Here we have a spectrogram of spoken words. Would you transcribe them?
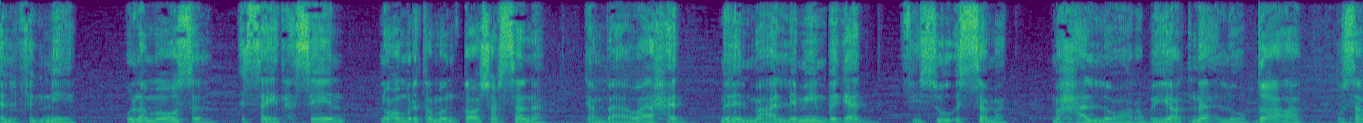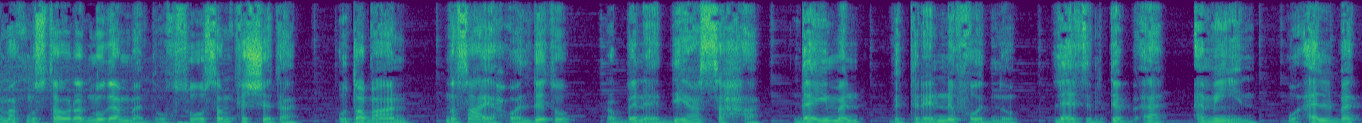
ألف جنيه. ولما وصل السيد حسين لعمر 18 سنة كان بقى واحد من المعلمين بجد في سوق السمك. محل وعربيات نقل وبضاعة وسمك مستورد مجمد وخصوصا في الشتاء. وطبعا نصايح والدته ربنا يديها الصحة. دايما بترن في ودنه. لازم تبقى أمين وقلبك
